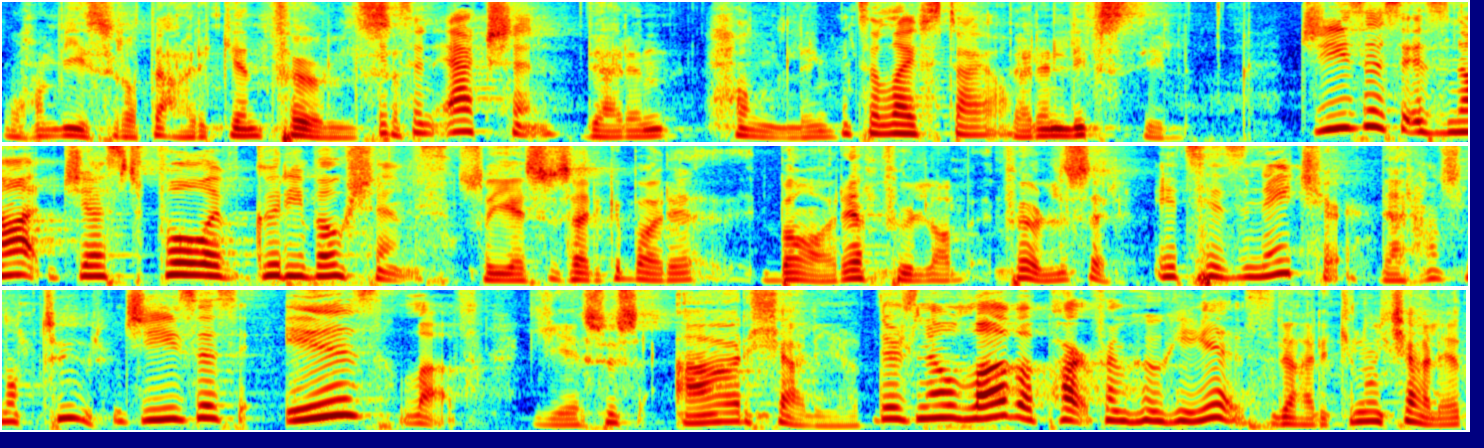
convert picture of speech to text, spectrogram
Og han viser at det er ikke en følelse, det er en handling. Det er en livsstil. Jesus Så Jesus er ikke bare, bare full av følelser. Det er hans natur. Jesus is love. Jesus er kjærlighet. No love apart from who he is. Det er ikke noen kjærlighet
